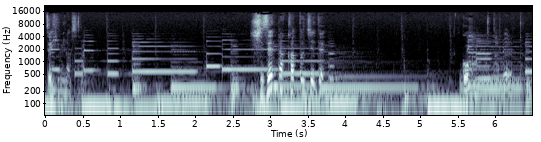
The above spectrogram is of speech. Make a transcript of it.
ぜひ皆さん自然な形でご飯が食べれたら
